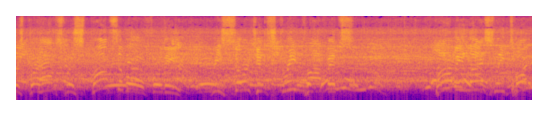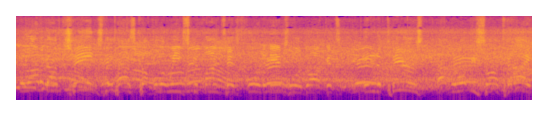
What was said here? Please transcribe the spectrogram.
is perhaps responsible for the resurgent Street Profits. Bobby Lashley talked a lot about change the past couple of weeks with Montez Ford and Angelo Dawkins, and it appears after what we saw tonight,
